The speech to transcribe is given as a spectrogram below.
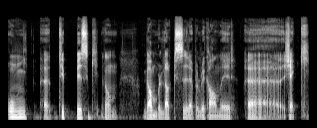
ung, typisk sånn gammeldags republikaner, kjekk,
